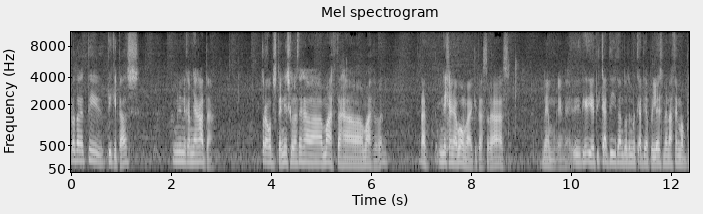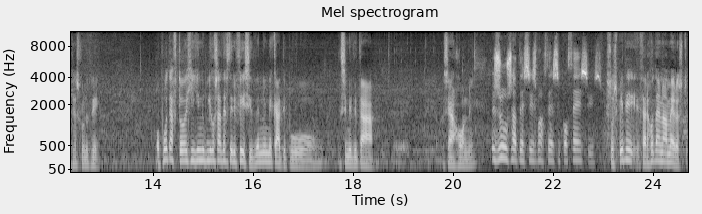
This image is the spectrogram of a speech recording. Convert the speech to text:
ρώταγα τι, τι κοιτάς, μην είναι καμιά γάτα. Τώρα εγώ από τις ταινίες και όλα αυτά είχα μάθει, τα είχα μάθει. βέβαια. «Τα- Μην έχει καμιά βόμβα, κοιτάς τώρα. Ας». Ναι, μου λέει, ναι. Γιατί κάτι ήταν τότε με κάτι απειλές, με ένα θέμα που είχε ασχοληθεί. Οπότε αυτό έχει γίνει λίγο σαν δεύτερη φύση. Δεν είναι κάτι που συνειδητά ε, σε αγχώνει. Ζούσατε εσείς με αυτές τις υποθέσεις; Στο σπίτι θα ερχόταν ένα μέρος του.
